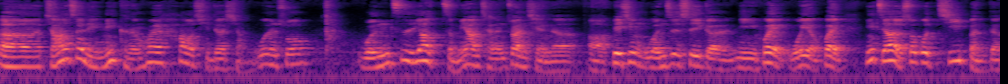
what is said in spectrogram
呃，讲到这里，你可能会好奇的想问说，文字要怎么样才能赚钱呢？呃，毕竟文字是一个你会，我也会，你只要有受过基本的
